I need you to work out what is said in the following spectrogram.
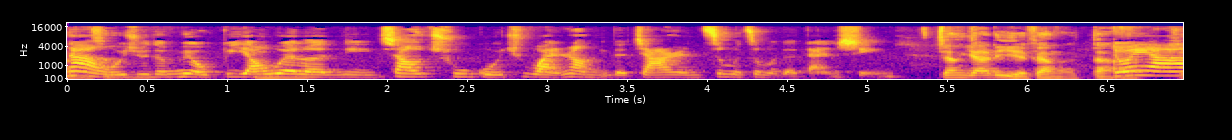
那我觉得没有必要为了你是要出国去玩，让你的家人这么这么的担心。这样压力也非常的大。对呀、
